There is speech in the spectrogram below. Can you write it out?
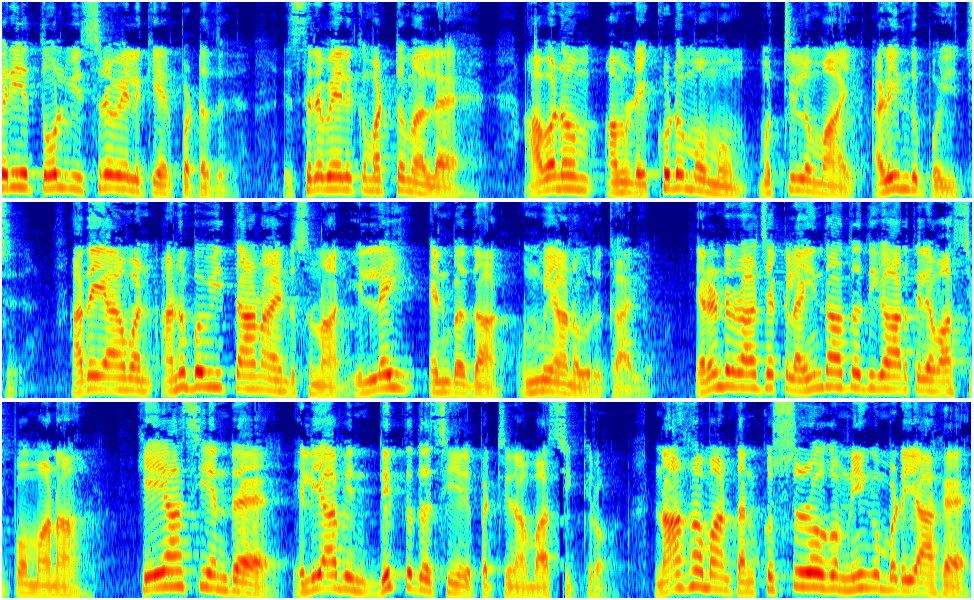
பெரிய தோல்வி இஸ்ரவேலுக்கு ஏற்பட்டது. இஸ்ரவேலுக்கு மட்டுமல்ல அவனும் அவனுடைய குடும்பமும் முற்றிலுமாய் அழிந்து போயிற்று. அதை அவன் அனுபவித்தானா என்று சொன்னால் இல்லை என்பதுதான் உண்மையான ஒரு காரியம். இரண்டு ராஜாக்கள் ஐந்தாவது அதிகாரத்தில் வாசிப்போமானால் கேயாசி என்ற எலியாவின் தீர்க்கதரிசியை பற்றி நாம் வாசிக்கிறோம். நாகமான் தன் குஷ்டரோகம் நீங்கும்படியாக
